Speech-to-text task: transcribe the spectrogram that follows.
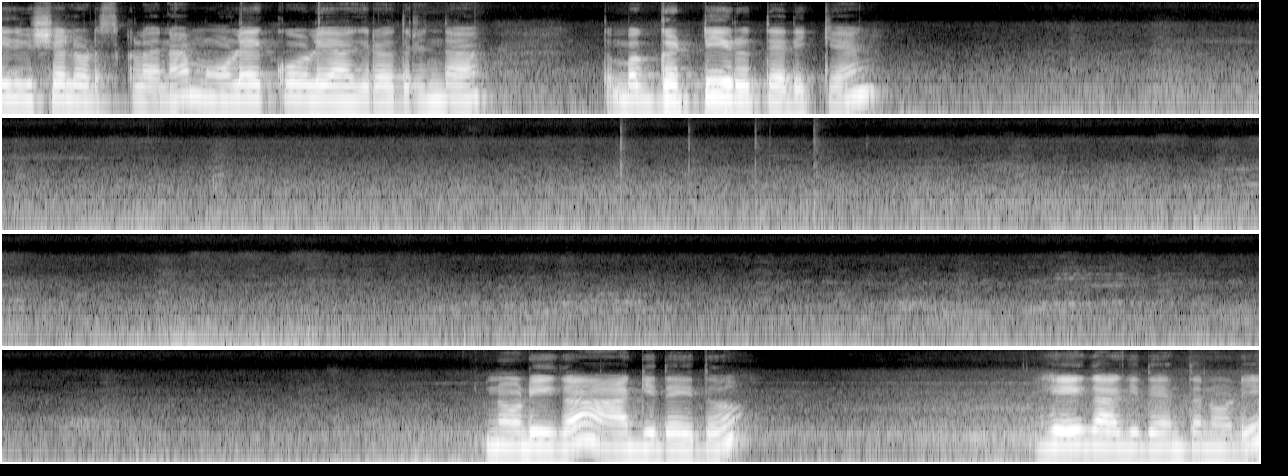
ಐದು ವಿಷಲ್ ಹೊಡೆಸ್ಕೊಳ್ಳೋಣ. ಮೂಳೆ ಕೋಳಿ ಆಗಿರೋದ್ರಿಂದ ತುಂಬ ಗಟ್ಟಿ ಇರುತ್ತೆ ಅದಕ್ಕೆ. ನೋಡಿ ಈಗ ಆಗಿದೆ ಇದು. ಹೇಗಾಗಿದೆ ಅಂತ ನೋಡಿ,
